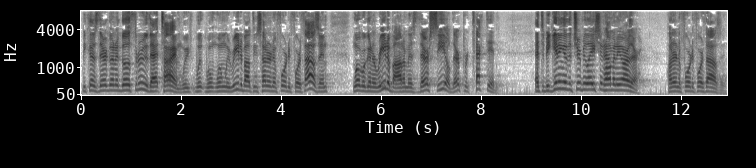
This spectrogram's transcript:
because they're going to go through that time. We, when we read about these 144,000, what we're going to read about them is they're sealed, they're protected. At the beginning of the tribulation, how many are there? 144,000.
